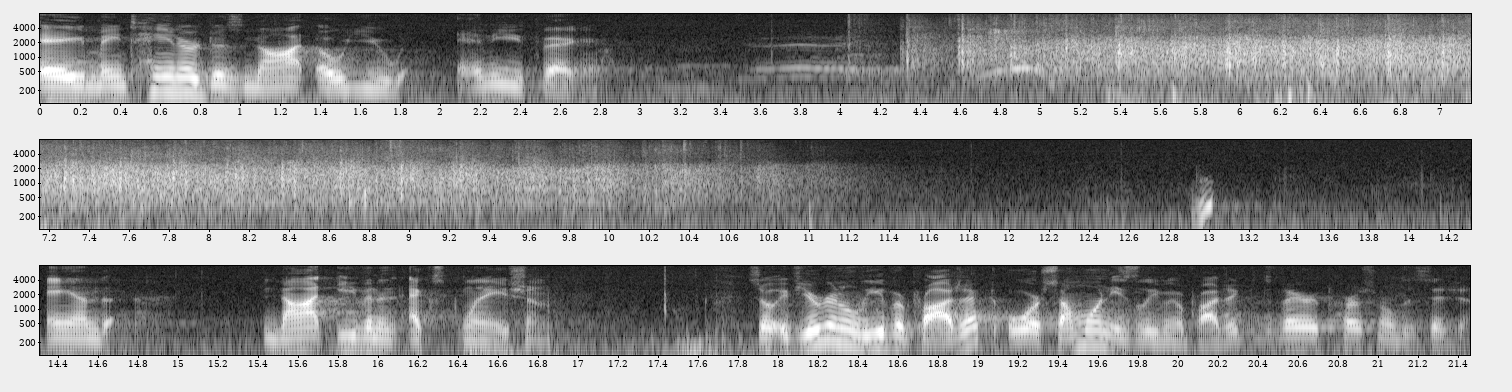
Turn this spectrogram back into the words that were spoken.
a maintainer does not owe you anything. and not even an explanation. So if you're going to leave a project or someone is leaving a project, it's a very personal decision.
